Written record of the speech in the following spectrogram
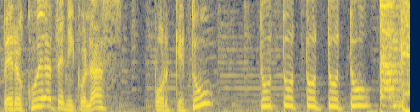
Pero cuídate, Nicolás, porque tú, tú, tú, tú, tú, tú, También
